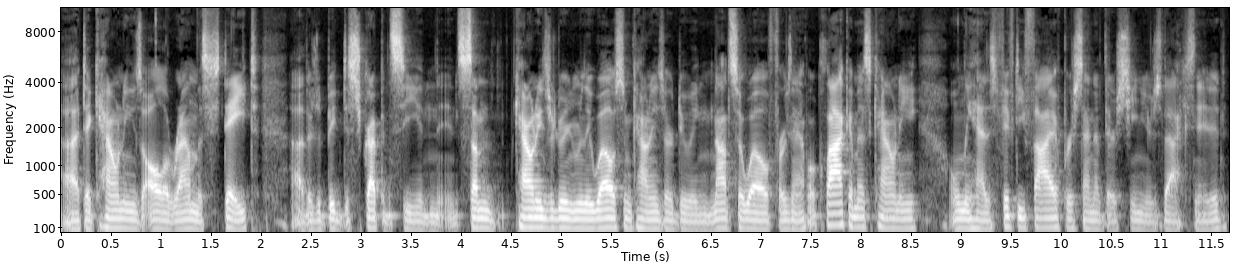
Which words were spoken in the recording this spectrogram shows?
uh, to counties all around the state. Uh, there's a big discrepancy, and in some counties are doing really well, some counties are doing not so well. For example, Clackamas County only has 55% of their seniors vaccinated.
